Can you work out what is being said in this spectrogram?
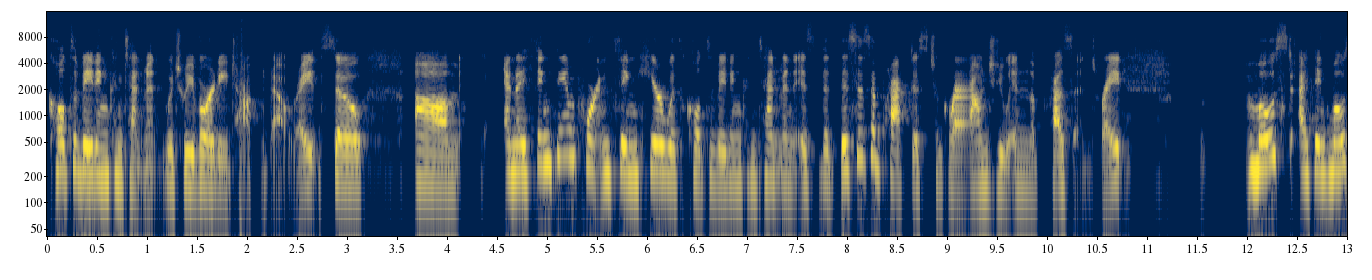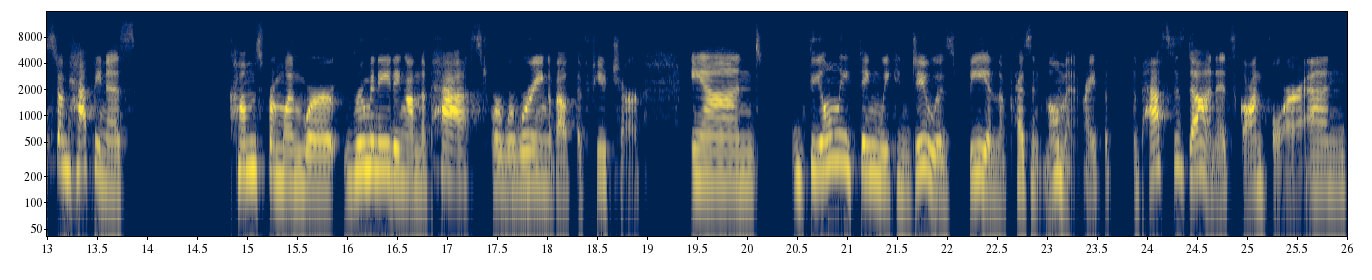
cultivating contentment, which we've already talked about, right? So um and I think the important thing here with cultivating contentment is that this is a practice to ground you in the present, right? Most, I think, most unhappiness comes from when we're ruminating on the past or we're worrying about the future. And the only thing we can do is be in the present moment, right? The, the past is done, it's gone for. And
